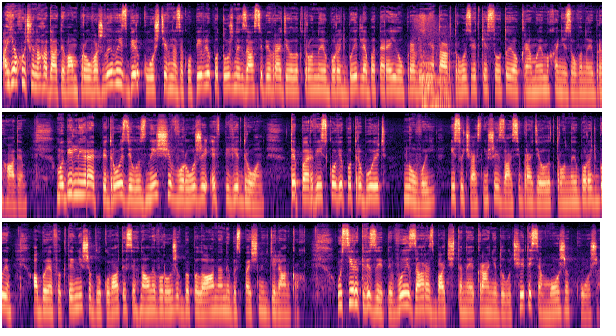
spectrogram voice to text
А я хочу нагадати вам про важливий збір коштів на закупівлю потужних засобів радіоелектронної боротьби для батареї управління та артрозвідки сотої окремої механізованої бригади. Мобільний реп підрозділу знищив ворожий fpv дрон Тепер військові потребують новий і сучасніший засіб радіоелектронної боротьби, аби ефективніше блокувати сигнали ворожих БПЛА на небезпечних ділянках. Усі реквізити ви зараз бачите на екрані. Долучитися може кожен.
